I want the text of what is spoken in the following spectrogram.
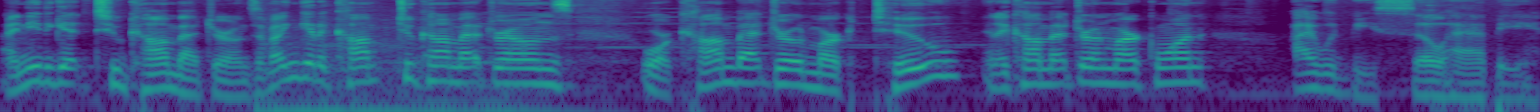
I need to get two combat drones. If I can get a two combat drones or a combat drone Mark II and a combat drone Mark 1, I would be so happy.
